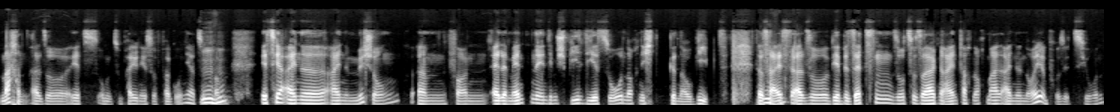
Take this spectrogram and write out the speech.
machen, also jetzt um zu Pioneers of Pagonia zu mhm. kommen, ist ja eine, eine Mischung ähm, von Elementen in dem Spiel, die es so noch nicht genau gibt. Das mhm. heißt also, wir besetzen sozusagen einfach nochmal eine neue Position,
